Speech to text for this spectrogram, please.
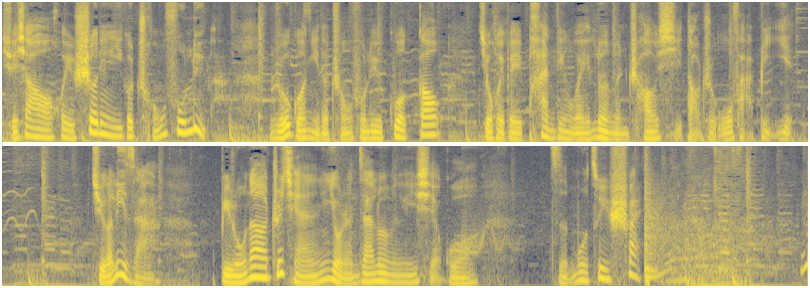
学校会设定一个重复率啊。如果你的重复率过高，就会被判定为论文抄袭，导致无法毕业。举个例子啊，比如呢，之前有人在论文里写过“子木最帅”，那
